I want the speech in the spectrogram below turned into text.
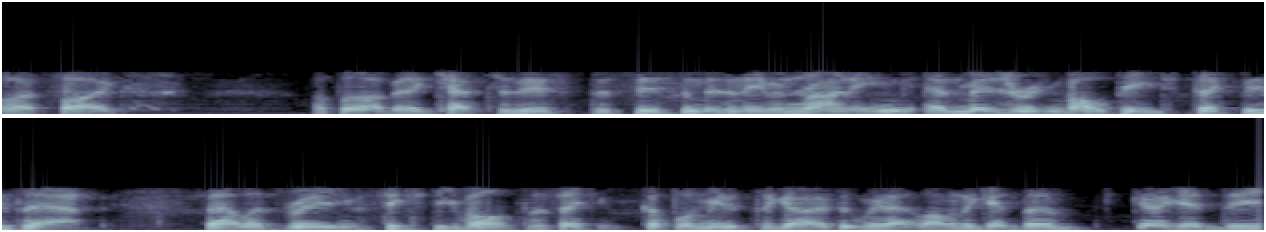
Right folks, I thought I'd better capture this. The system isn't even running and measuring voltage. Check this out. That was reading 60 volts a second, a couple of minutes ago. It took me that long to get the go get the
